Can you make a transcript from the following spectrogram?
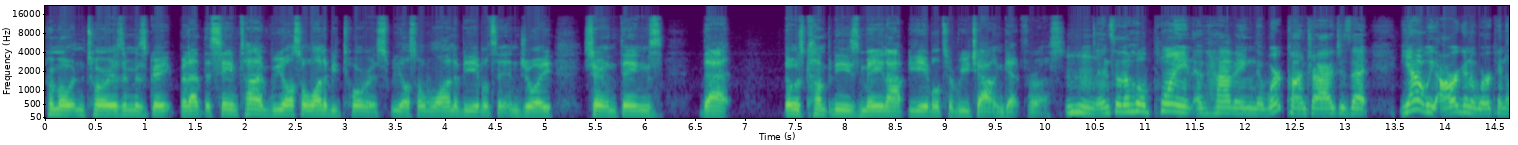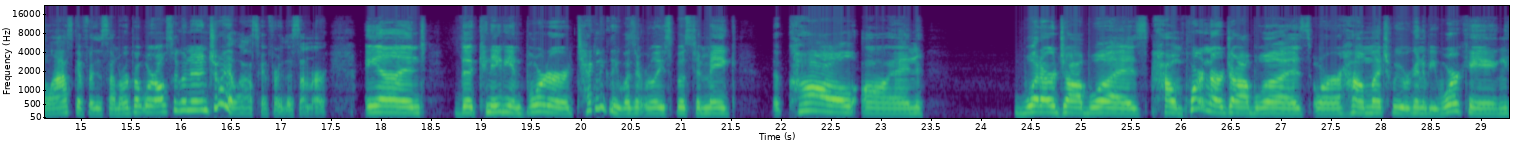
promoting tourism is great, but at the same time, we also want to be tourists. We also want to be able to enjoy certain things that those companies may not be able to reach out and get for us. Mhm. and so the whole point of having the work contract is that yeah we are going to work in alaska for the summer but we're also going to enjoy alaska for the summer and the canadian border technically wasn't really supposed to make the call on what our job was, how important our job was, or how much we were going to be working.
